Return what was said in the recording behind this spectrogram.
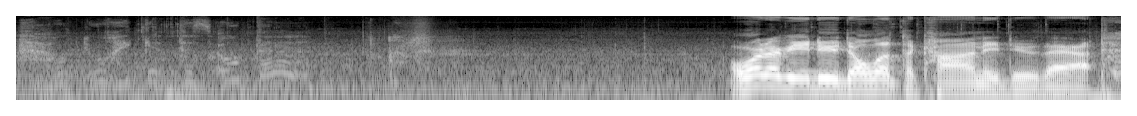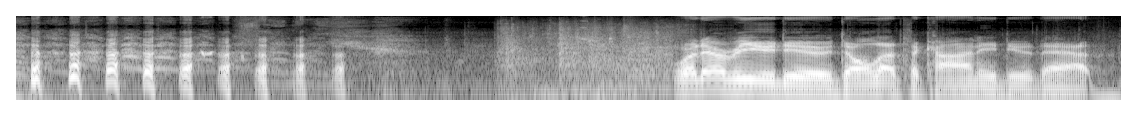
How do I get this open? Or whatever you do, don't let the Connie do that. Whatever you do, don't let the Connie do that. That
